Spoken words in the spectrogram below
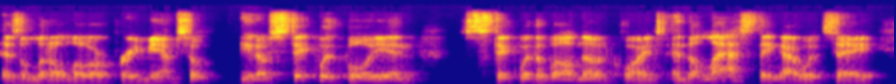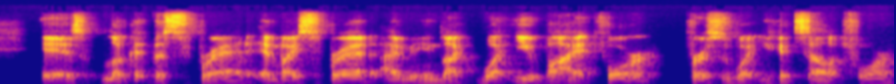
is a little lower premium. So, you know, stick with bullion, stick with the well known coins. And the last thing I would say is look at the spread. And by spread, I mean like what you buy it for versus what you could sell it for.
